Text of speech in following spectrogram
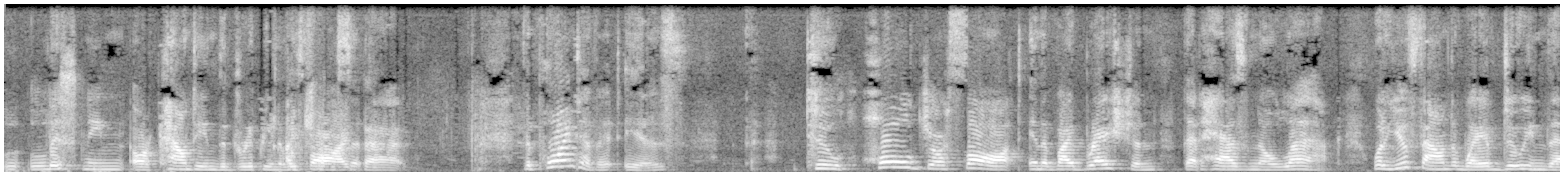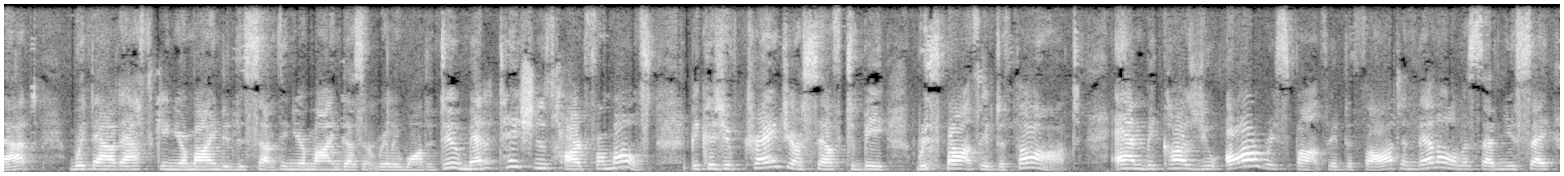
l- listening or counting the dripping of a I faucet. tried that The point of it is to hold your thought in a vibration that has no lack. Well, you found a way of doing that without asking your mind to do something your mind doesn't really want to do. Meditation is hard for most because you've trained yourself to be responsive to thought. And because you are responsive to thought, and then all of a sudden you say,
